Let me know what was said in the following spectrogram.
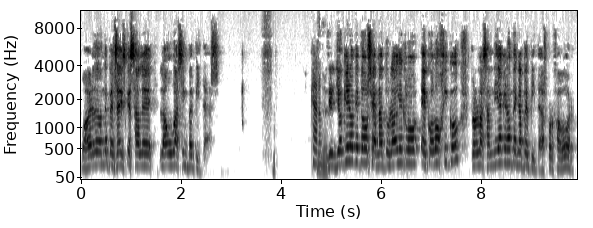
O a ver de dónde pensáis que sale la uva sin pepitas. Claro. yo quiero que todo sea natural y ecológico, pero la sandía que no tenga pepitas, por favor.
